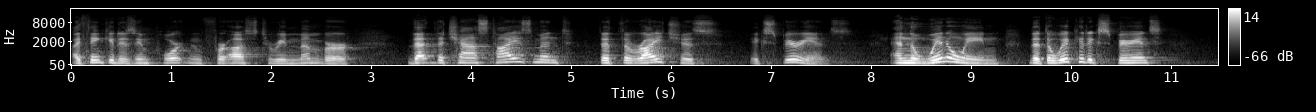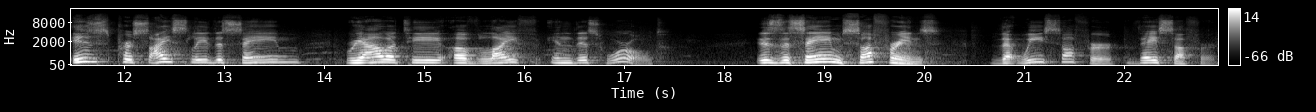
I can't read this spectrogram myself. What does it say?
I think it is important for us to remember that the chastisement that the righteous experience and the winnowing that the wicked experience is precisely the same reality of life in this world. It is the same sufferings that we suffer, they suffer.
